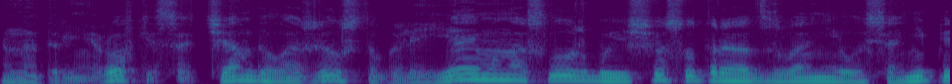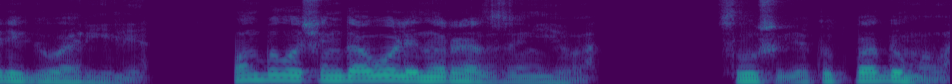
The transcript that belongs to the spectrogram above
На тренировке Сатчан доложил, что Галия ему на службу еще с утра отзвонилась, они переговорили. Он был очень доволен и рад за нее. «Слушай, я тут подумал,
